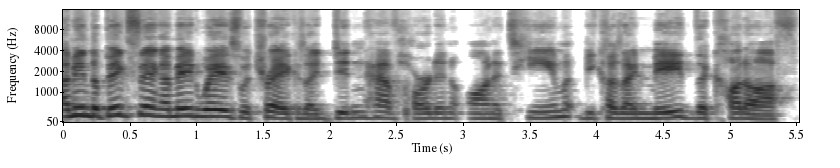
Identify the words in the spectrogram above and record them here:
I mean the big thing I made waves with Trey because I didn't have Harden on a team because I made the cutoff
